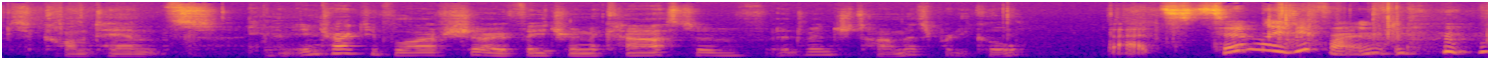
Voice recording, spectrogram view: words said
just contents, an interactive live show featuring the cast of Adventure Time. That's pretty cool. That's certainly different.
